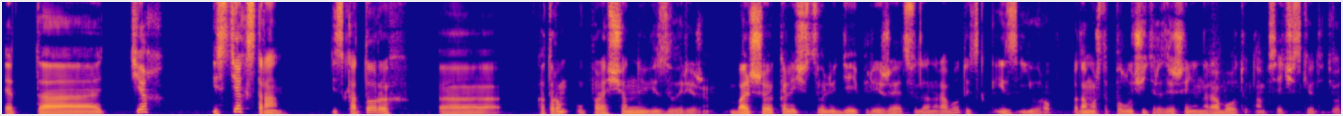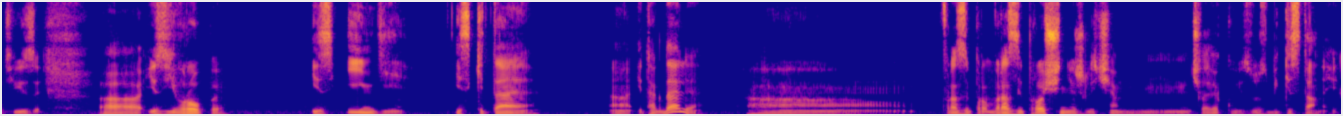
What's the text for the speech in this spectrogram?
Это тех, из тех стран, из которых э, в котором упрощенный визовый режим. Большое количество людей переезжает сюда на работу из, из Европы, потому что получить разрешение на работу, там всяческие вот эти вот визы, э, из Европы, из Индии, из Китая э, и так далее, э, в, разы, в разы проще, нежели чем человеку из Узбекистана или,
